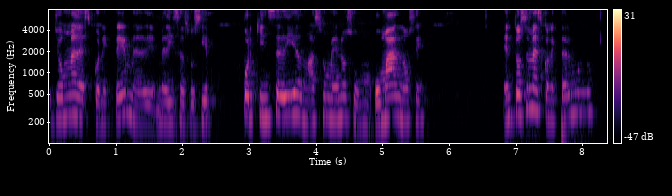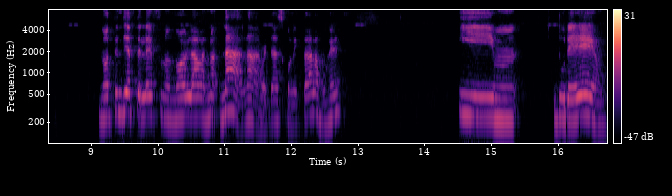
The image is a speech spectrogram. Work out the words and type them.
Yo me desconecté, me, me disasocié por 15 días más o menos, o, más, no sé. Entonces me desconecté del mundo no atendía teléfonos, no hablaba, nada, nada, ¿verdad? Desconectada la mujer. Y mm, duré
